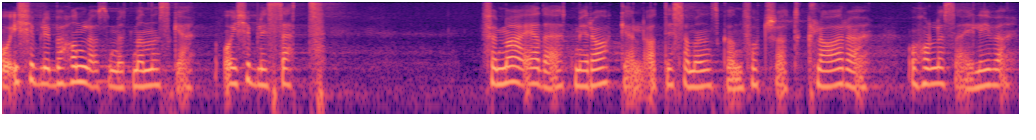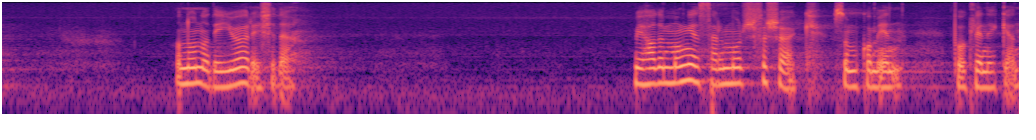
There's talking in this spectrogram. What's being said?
å ikke bli behandla som et menneske, å ikke bli sett for meg er det et mirakel at disse menneskene fortsatt klarer å holde seg i live. Og noen av de gjør ikke det. Vi hadde mange selvmordsforsøk som kom inn på klinikken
